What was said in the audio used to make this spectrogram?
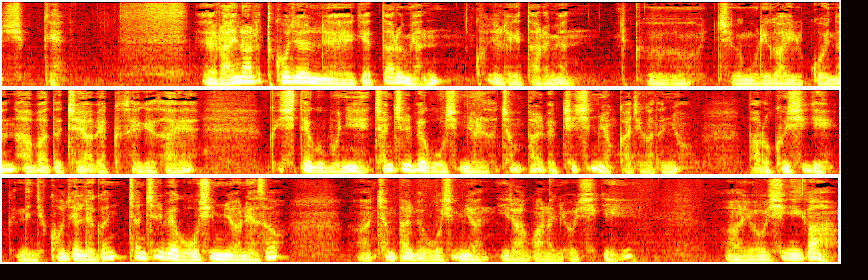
쉽게. 예, 라인하르트 코젤렉에 따르면, 코젤렉에 따르면, 그, 지금 우리가 읽고 있는 하바드 제아베크 세계사의 그 시대 구분이 1750년에서 1870년까지거든요. 바로 그 시기. 근데 이제 코젤렉은 1750년에서 1850년이라고 하는 요 시기. 어, 요 시기가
